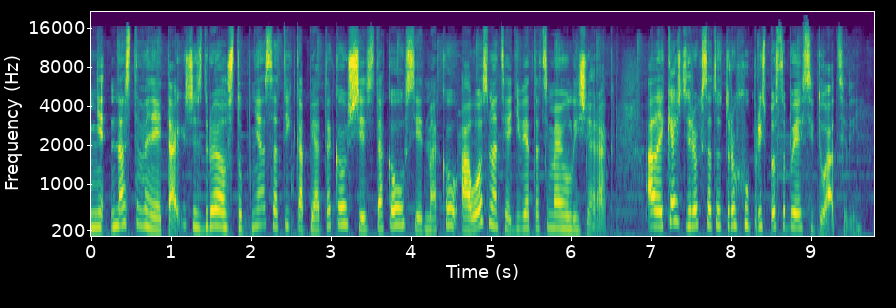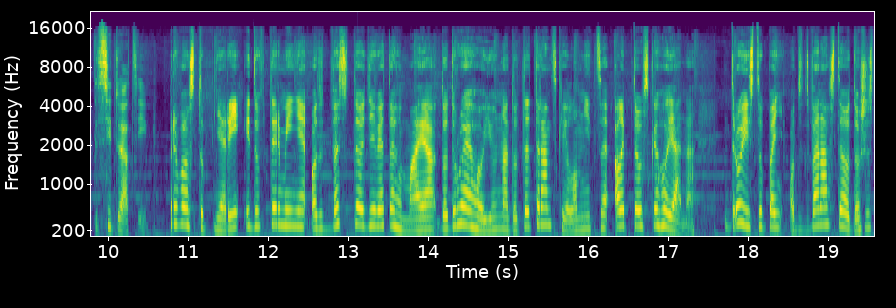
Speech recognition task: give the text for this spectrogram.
ne- nastavené tak, že z druhého stupňa sa týka piatakov, šiestakov, siedmakov a 8 a 9 majú lyžiarak. Ale každý rok sa to trochu prispôsobuje situácii. situácii. Prvostupňari idú v termíne od 29. maja do 2. júna do Tetranskej Lomnice a Liptovského Jana – druhý stupeň od 12. do 16.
